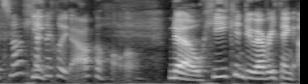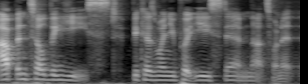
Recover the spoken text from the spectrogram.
It's not technically alcohol. No, he can do everything up until the yeast because when you put yeast in, that's when it.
